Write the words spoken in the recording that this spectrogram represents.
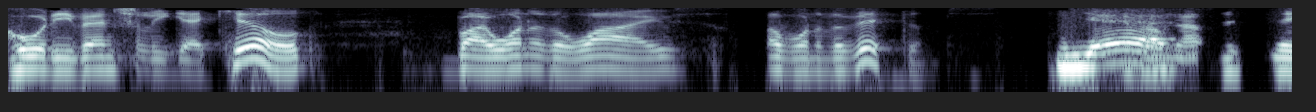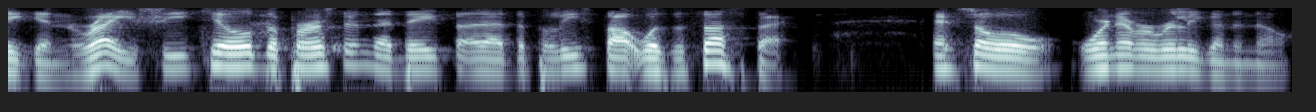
who would eventually get killed by one of the wives of one of the victims if Yeah, I'm not mistaken. Right. She killed the person that they th- that the police thought was the suspect. And so we're never really going to know.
